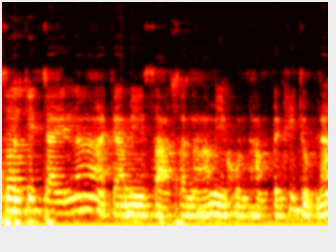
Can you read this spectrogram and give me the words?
ส่วนจิตใจน่าจะมีศาสนามีคุณธรรมเป็นที่จุดนะ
